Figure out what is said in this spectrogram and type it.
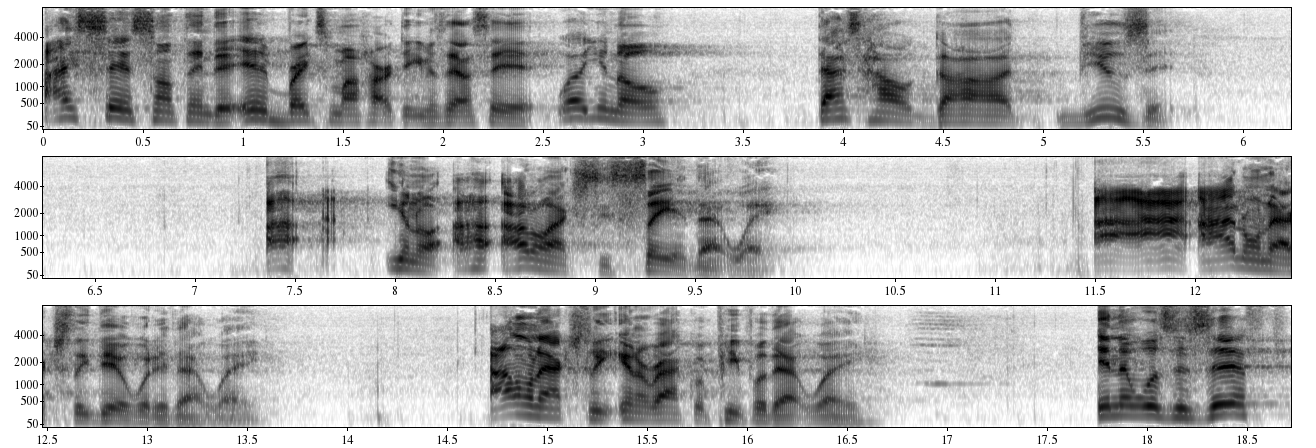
I said something that it breaks my heart to even say. I said, well, you know, that's how God views it. I, you know, I, I don't actually say it that way. I, I don't actually deal with it that way. I don't actually interact with people that way. And it was as if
